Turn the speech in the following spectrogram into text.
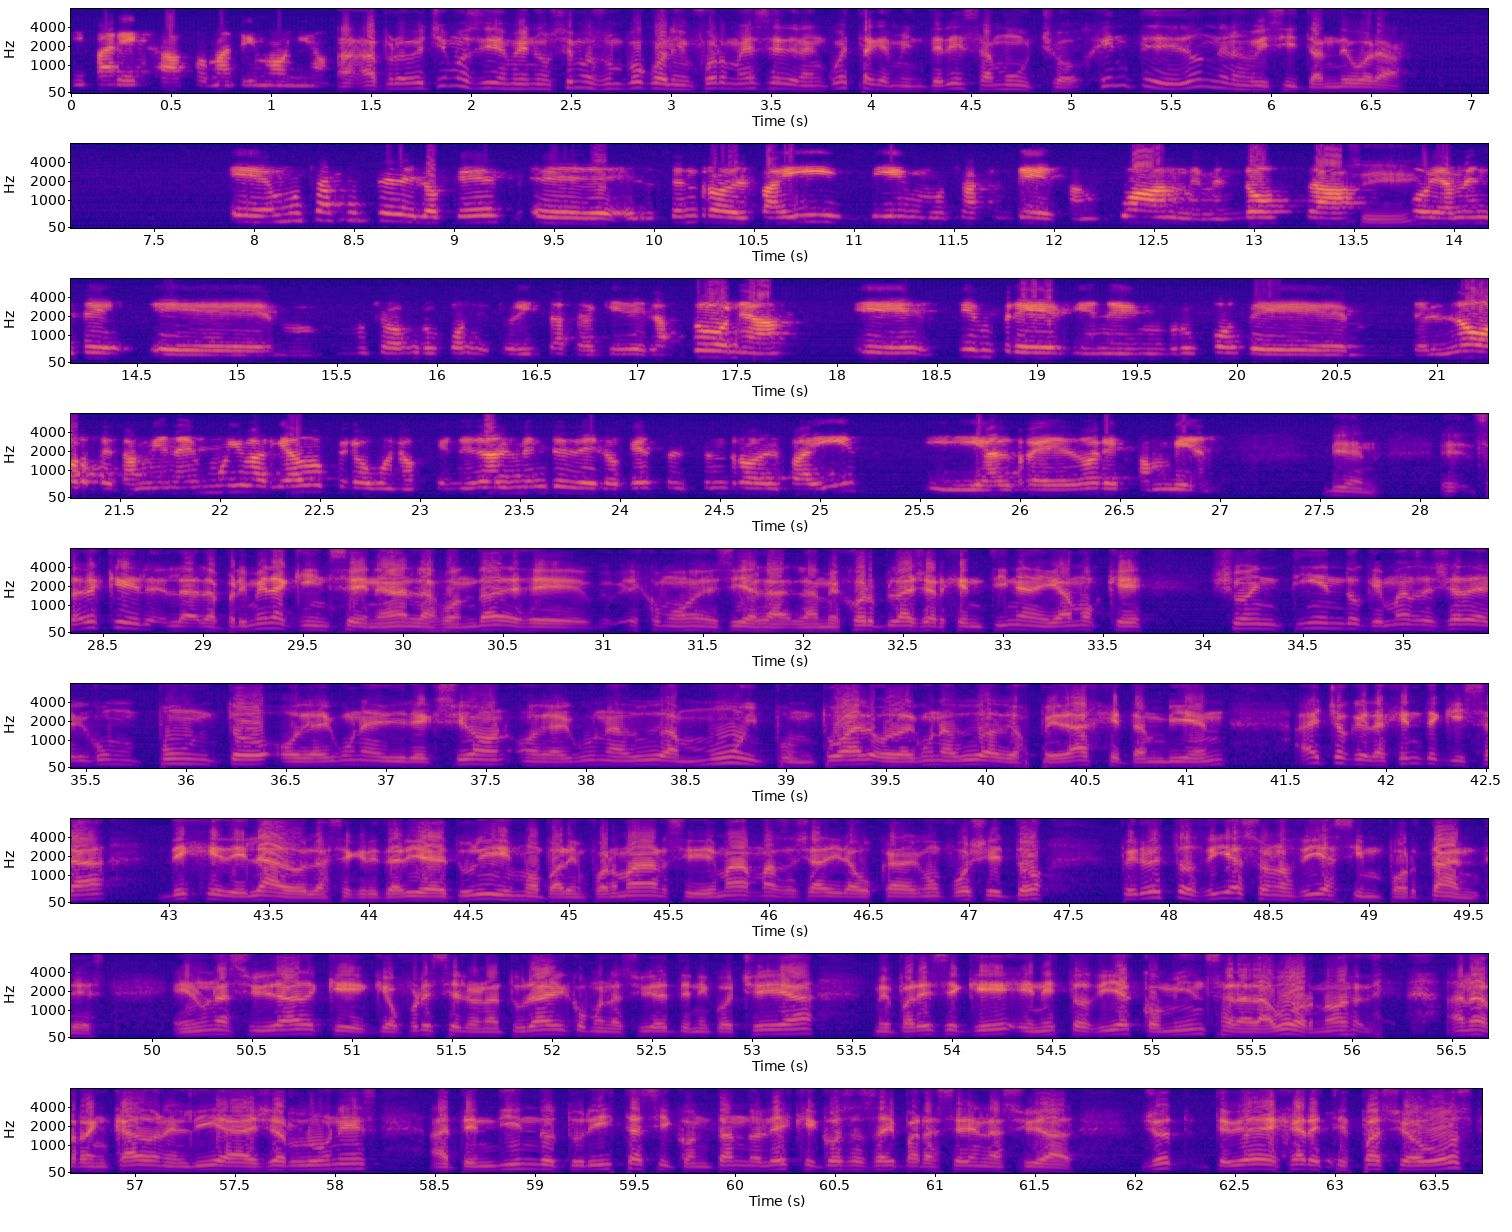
y parejas o matrimonio. Aprovechemos y desmenucemos un poco el informe ese de la encuesta que me interesa mucho. ¿Gente de dónde nos visitan, Débora? Eh, mucha gente de lo que es eh, el centro del país, sí, mucha gente de San Juan, de Mendoza, obviamente eh, muchos grupos de turistas de aquí de la zona, siempre vienen grupos de, del norte, también es muy variado, pero bueno, generalmente de lo que es el centro del país y alrededores también. Bien. ¿Sabes que la, primera quincena, las bondades de, es como vos decías, la mejor playa argentina, digamos que yo entiendo que más allá de algún punto o de alguna dirección o de alguna duda muy puntual o de alguna duda de hospedaje también, ha hecho que la gente quizá deje de lado la Secretaría de Turismo para informarse y demás, más allá de ir a buscar algún folleto, pero estos días son los días importantes. En una ciudad que, que, ofrece lo natural como la ciudad de Tenecochea, me parece que en estos días comienza la labor, ¿no? Han arrancado en el día de ayer lunes atendiendo turistas y contándoles qué cosas hay para hacer en la ciudad. Yo te voy a dejar este espacio a vos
